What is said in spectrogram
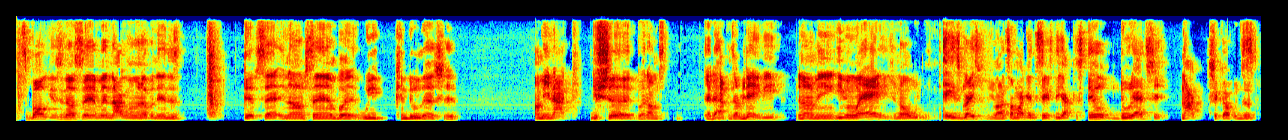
It's bogus, you know what I'm saying, man? Knock women up and then just dipset, you know what I'm saying? But we can do that shit. I mean, not you should, but I'm. It happens every day, b. You know what I mean? Even with age, you know, age gracefully. By the time I get 60, I can still do that shit. Knock chick up and just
